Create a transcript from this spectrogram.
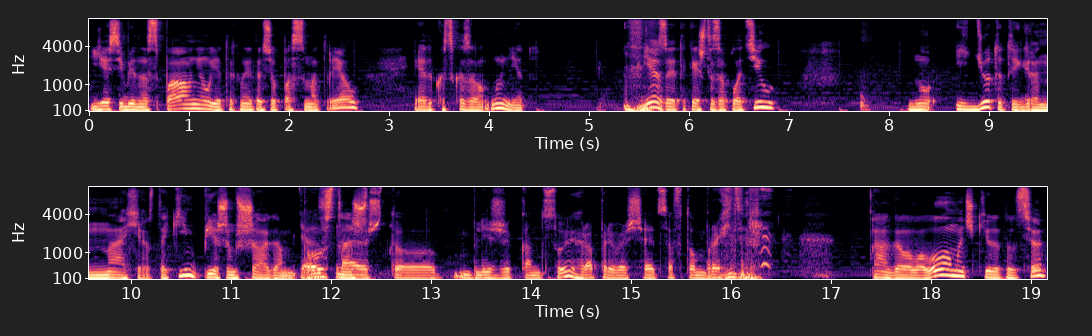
я себе наспавнил, я так на это все посмотрел. И я такой сказал, ну нет. Я за это, конечно, заплатил. Но идет эта игра нахер с таким пешим шагом. Я просто знаю, что ближе к концу игра превращается в Том Брейдер. А, головоломочки, вот это вот все.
